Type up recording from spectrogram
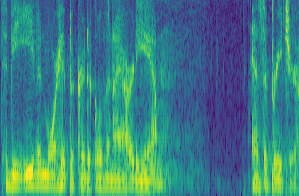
to be even more hypocritical than I already am as a preacher.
